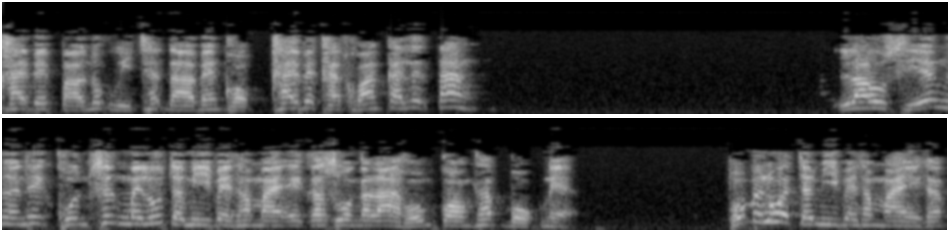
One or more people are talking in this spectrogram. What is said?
ใครไปเป่านกหวีดชัดดาวแบงคอกใครไปขัดขวางการเลือกตั้ง เราเสียเงินให้คุณซึ่งไม่รู้จะมีไปทำไมไอกระทรวงกลาโหมกองทัพบบกเนี่ย ผมไม่รู้ว่าจะมีไปทำไมครับ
